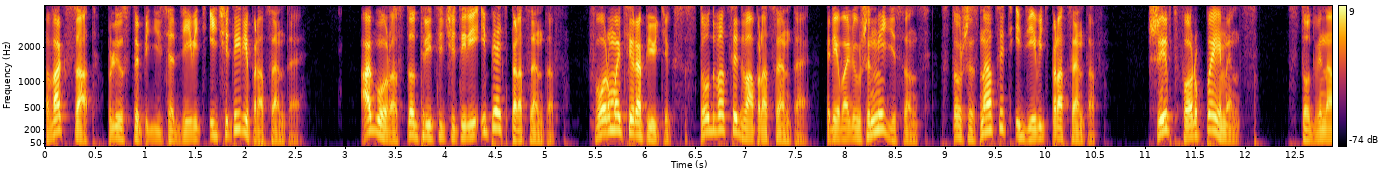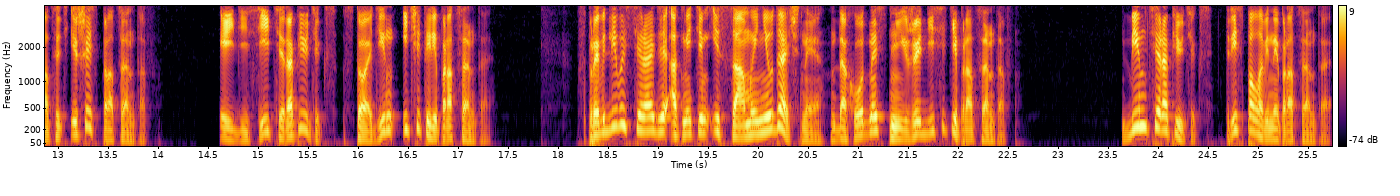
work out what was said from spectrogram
Ваксат – плюс 159,4%. Агора – 134,5%. Форма Therapeutics – 122%. Revolution Medicines – 116,9%. Shift for Payments – 112,6%. ADC Therapeutics – 101,4%. Справедливости ради отметим и самые неудачные, доходность ниже 10%. BIM Therapeutics – 3,5%.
